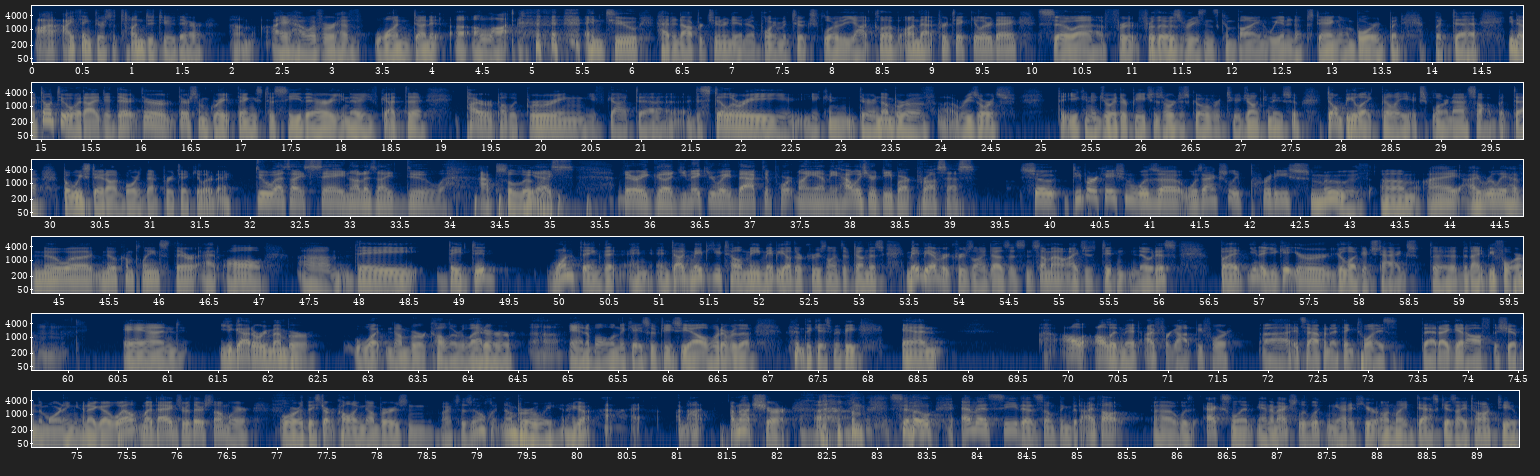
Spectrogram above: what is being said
I, I think there's a ton to do there. Um, I, however, have one done it a, a lot, and two had an opportunity and an appointment to explore the yacht club on that particular day. So uh, for for those reasons combined, we ended up staying on board. But but uh, you know, don't do what I did. There there there's some great things to see there. You know, you've got the Pirate Republic Brewing, you've got uh, a distillery. You you can there are a number of uh, resorts that you can enjoy their beaches or just go over to Junkanoo. So don't be like Billy, explore Nassau. But uh, but we stayed on board that particular day. Do as I say, not as I do. Absolutely. Yes. Very good. You make your way back to Port Miami. How was your debark process? So debarkation was uh, was actually pretty smooth. Um, I I really have no uh, no complaints there at all. Um, they they did one thing that and and Doug, maybe you tell me, maybe other cruise lines have done this, maybe every cruise line does this, and somehow I just didn't notice. But you know, you get your your luggage tags the the night before, Mm-hmm. and you got to remember what number, color, letter, Uh-huh. animal in the case of DCL, whatever the the case may be. And I'll I'll admit I forgot before. Uh, it's happened I think twice that I get off the ship in the morning and I go, well, my bags are there somewhere, or they start calling numbers and my wife says, oh, what number are we? And I go, I, I'm not I'm not sure. um, so MSC does something that I thought uh, was excellent, and I'm actually looking at it here on my desk as I talk to you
